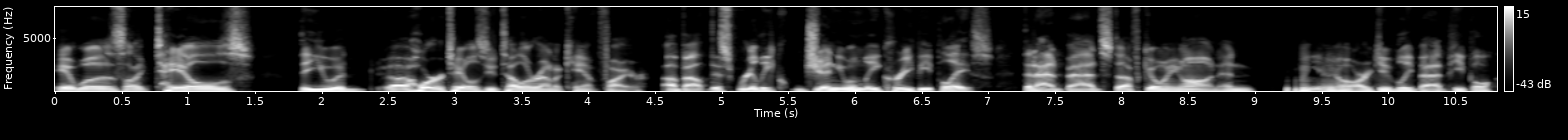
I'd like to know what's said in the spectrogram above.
It was like tales that you would uh, horror tales you tell around a campfire about this really genuinely creepy place that had bad stuff going on and you know, arguably bad people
